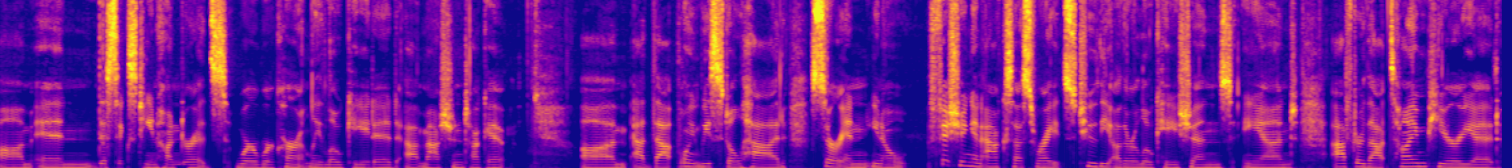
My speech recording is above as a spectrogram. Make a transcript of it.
um, in the 1600s, where we're currently located at Mashantucket. Um, at that point, we still had certain, you know, fishing and access rights to the other locations. And after that time period,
